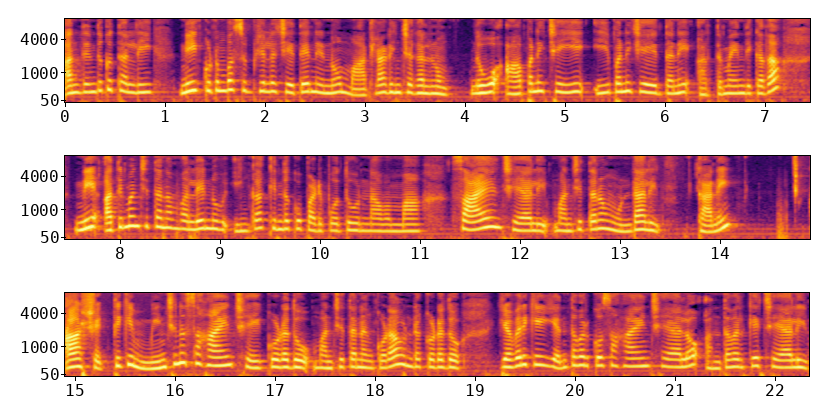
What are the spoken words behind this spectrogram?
అంతెందుకు తల్లి? నీ కుటుంబ సభ్యుల చేతే నిన్ను మాట్లాడించగలను. నువ్వు ఆ పని చెయ్యి ఈ పని చేయొద్దని అర్థమైంది కదా? నీ అతి మంచితనం వల్లే నువ్వు ఇంకా కిందకు పడిపోతూ ఉన్నావమ్మా. సాయం చేయాలి. మంచితనం ఉండాలి. కానీ ఆ శక్తికి మించిన సహాయం చేయకూడదు మంచితనం కూడా ఉండకూడదు. ఎవరికి ఎంతవరకు సహాయం చేయాలో అంతవరకే చేయాలి.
